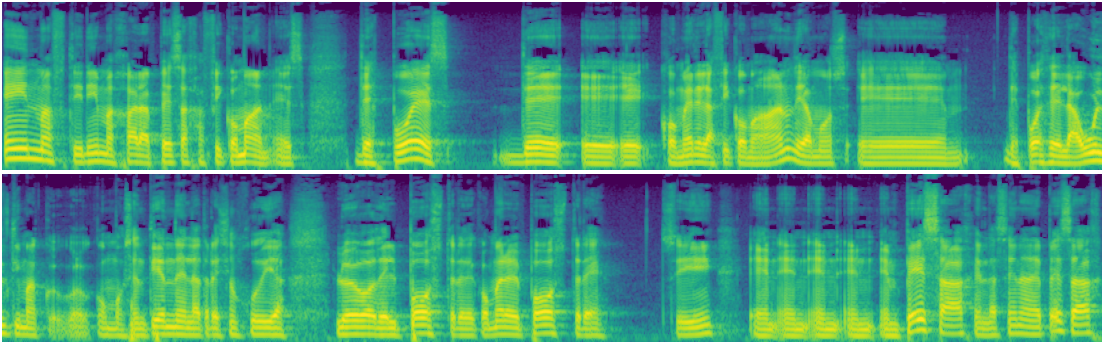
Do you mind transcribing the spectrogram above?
Ein maftirim mahara pesach es después de eh, eh, comer el aficomán, digamos, eh, después de la última, como se entiende en la tradición judía, luego del postre, de comer el postre, ¿sí? En, en, en, en Pesaj, en la cena de Pesaj,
